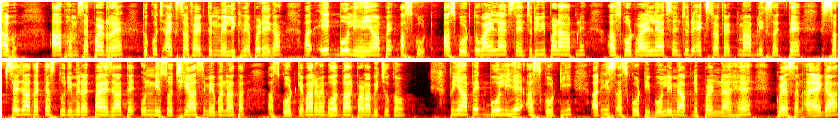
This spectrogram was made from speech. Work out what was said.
अब आप हमसे पढ़ रहे हैं तो कुछ एक्स्ट्रा फैक्ट तो इनमें लिखने पड़ेगा। और एक बोली है यहाँ पे अस्कोट। अस्कोट तो वाइल्ड लाइफ सेंचुरी भी पढ़ा आपने। Askot wild life century extra fact में आप लिख सकते हैं। सबसे ज़्यादा कस्तूरी मिरग पाए जाते उन्नीस सौ छियासी में बना था। अस्कोट के बारे में बहुत बार पढ़ा भी चुका हूँ। तो यहाँ पे एक बोली है अस्कोटी। और इस अस्कोटी बोली में आपने पढ़ना है क्वेश्चन आएगा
